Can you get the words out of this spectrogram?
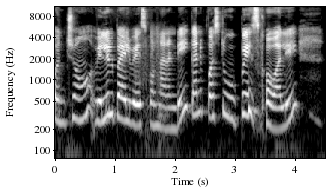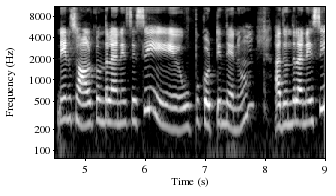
కొంచెం వెల్లుల్లిపాయలు వేసుకుంటున్నానండి. కానీ ఫస్ట్ ఉప్పు వేసుకోవాలి. నేను సాల్ట్ ఉందలనేసి ఉప్పు కొట్టిందేను. అది ఉందలనేసి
